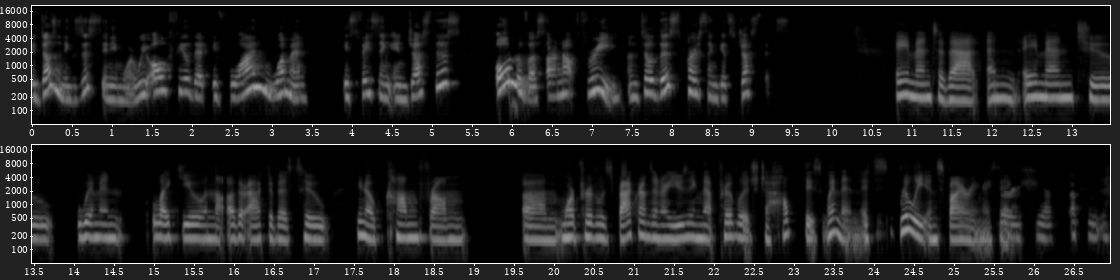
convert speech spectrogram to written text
It doesn't exist anymore. We all feel that if one woman is facing injustice, all of us are not free until this person gets justice. Amen to that. And amen to women like you and the other activists who, you know, come from um, more privileged backgrounds and are using that privilege to help these women. It's really inspiring, I think. Yes, absolutely.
